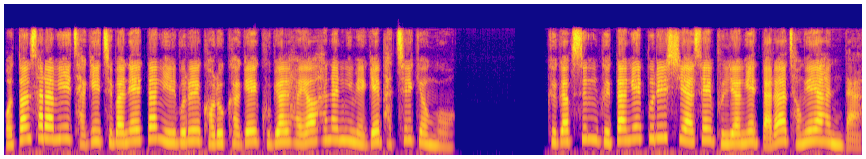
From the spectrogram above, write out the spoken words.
어떤 사람이 자기 집안의 땅 일부를 거룩하게 구별하여 하나님에게 바칠 경우 그 값은 그 땅에 뿌릴 씨앗의 분량에 따라 정해야 한다.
